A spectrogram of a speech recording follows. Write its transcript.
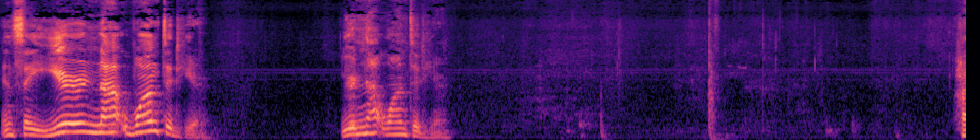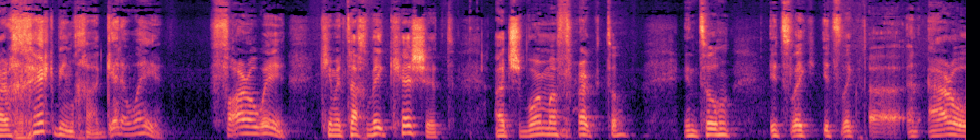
and say, you're not wanted here. You're not wanted here. הרחק ממך, get away, far away, כי מתחווי קשת עד שבור מפרקתו, until it's like it's like uh, an arrow,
